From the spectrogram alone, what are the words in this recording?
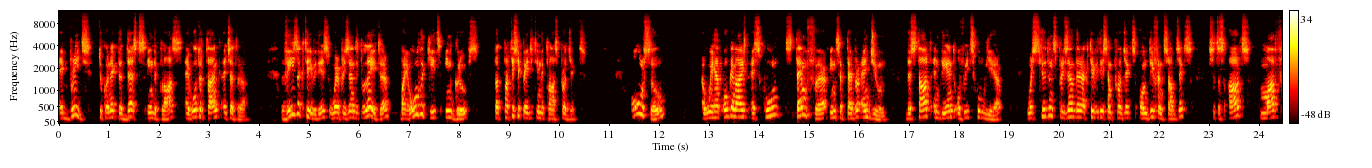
a bridge to connect the desks in the class, a water tank, etc. These activities were presented later by all the kids in groups that participated in the class projects. Also, uh, we have organized a school STEM fair in September and June, the start and the end of each school year, where students present their activities and projects on different subjects, such as arts, math,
